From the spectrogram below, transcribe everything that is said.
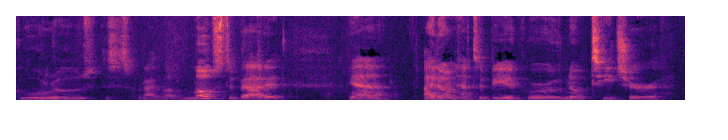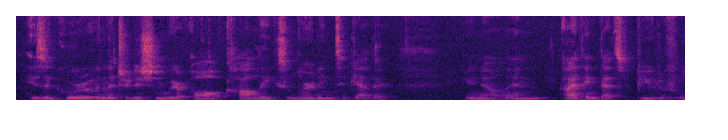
gurus. This is what I love most about it. Yeah, I don't have to be a guru, no teacher is a guru in the tradition. We're all colleagues learning together you know, and I think that's beautiful.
